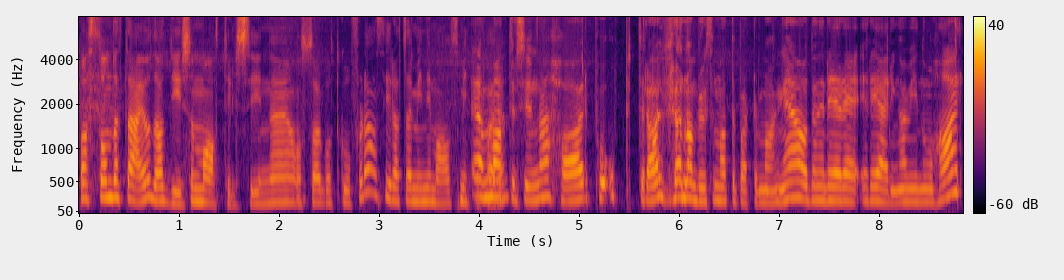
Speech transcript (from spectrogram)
Baston, dette er jo da dyr som Mattilsynet også har gått god for. da, Sier at det er minimal smittefare. Mattilsynet har på oppdrag fra Landbruks- og matdepartementet og den regjeringa vi nå har,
